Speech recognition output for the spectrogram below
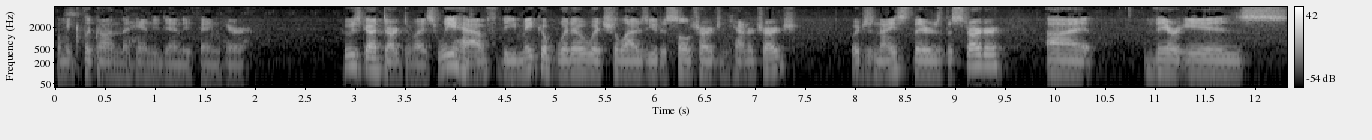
let me click on the handy dandy thing here. Who's got Dark Device? We have the Makeup Widow, which allows you to soul charge and counter charge, which is nice. There's the starter. Uh, there is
